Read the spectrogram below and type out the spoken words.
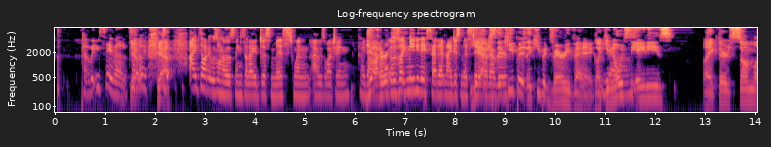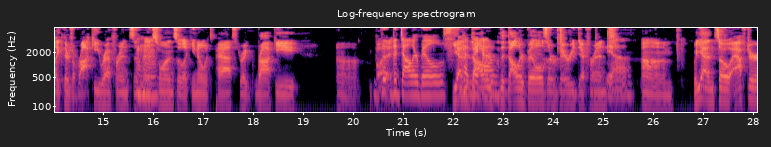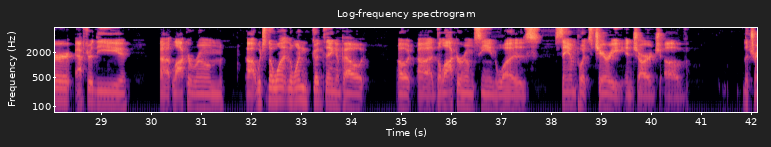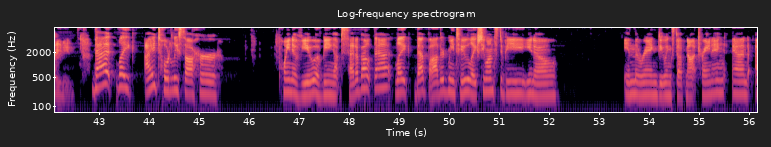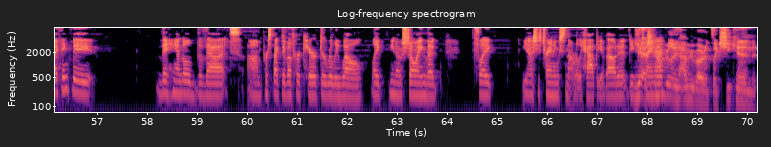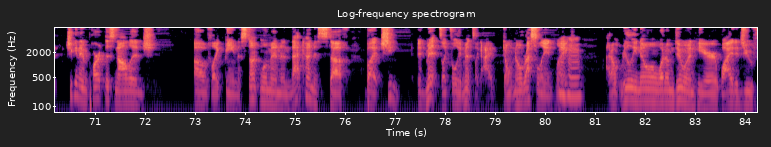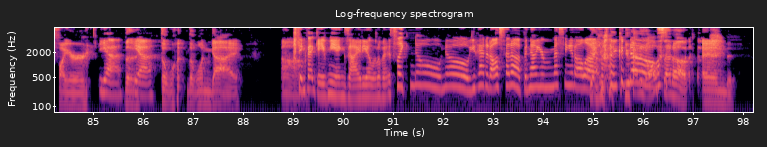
now that you say that, it's Yeah, like, Yeah, I thought it was one of those things that I had just missed when I was watching my Yeah, daughter. well, it was like they- maybe they said it and I just missed it. yeah. 'cause Whatever. They keep it they keep it very vague. Like you know, it's the eighties. Like there's some like there's a Rocky reference in Mhm. this one, so like you know it's past like Rocky. Um, but the, the dollar bills. yeah, the dollar the dollar bills are very different. yeah. Um, but yeah, and so after after the uh, locker room, uh, which the one the one good thing about oh uh, the locker room scene was Sam puts Cherry in charge of the training. That like I totally saw her point of view of being upset about that. Like that bothered me too. Like she wants to be, you know, in the ring doing stuff, not training. And I think they they handled that um, perspective of her character really well. Like you know, showing that it's like, yeah, she's training, but she's not really happy about it being a yeah, she's not really happy about it. It's like she can she can impart this knowledge of like being a stunt woman and that kind of stuff, but she admits, like fully admits, like I don't know wrestling. Like Mhm. I don't really know what I'm doing here. Why did you fire yeah, the- yeah. the one the one guy? Um, I think that gave me anxiety a little bit. It's like, no, no, you had it all set up, and now you're messing it all up. yeah, you, like, you no. had it all set up, and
